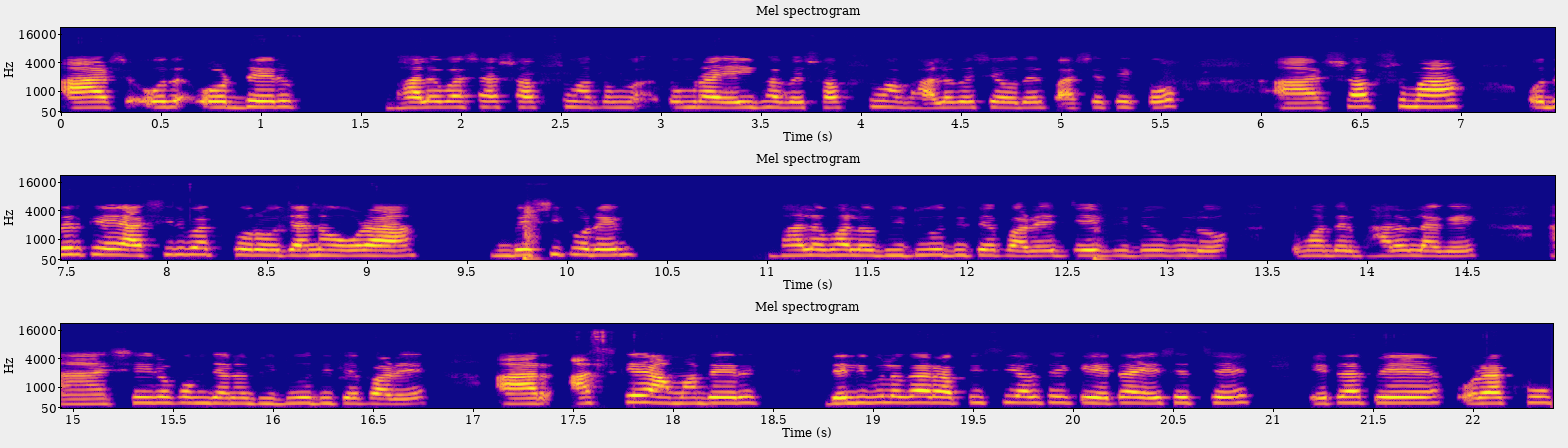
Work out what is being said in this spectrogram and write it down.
আর ওদের ভালোবাসা সবসময় তোমরা এইভাবে সবসময় ভালোবেসে ওদের পাশে থেকো। আর সবসময় ওদেরকে আশীর্বাদ করো যেন ওরা বেশি করে ভালো ভালো ভিডিও দিতে পারে, যে ভিডিওগুলো তোমাদের ভালো লাগে সেই রকম যেন ভিডিও দিতে পারে। আর আজকে আমাদের ডেলি ব্লগার অফিসিয়াল থেকে এটা এসেছে, এটা পেয়ে ওরা খুব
